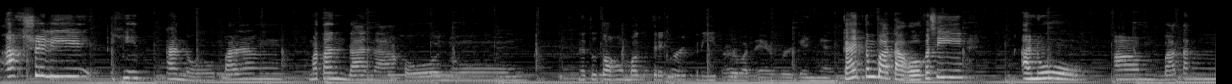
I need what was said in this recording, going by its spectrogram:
Actually, hit, ano, parang matanda na ako nung natuto akong mag-trick or treat or whatever, ganyan. Kahit nung bata ko, kasi, ano, um, batang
